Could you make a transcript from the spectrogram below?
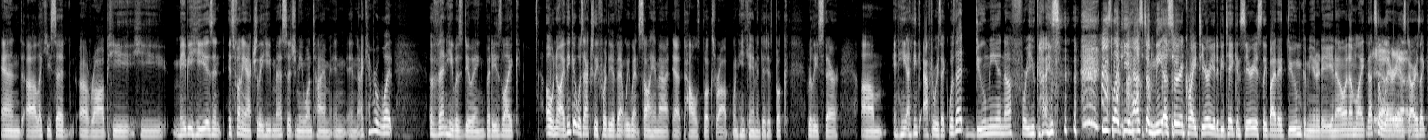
and uh, like you said uh, rob he he maybe he isn't it's funny actually he messaged me one time and and i can't remember what event he was doing but he's like oh no i think it was actually for the event we went saw him at at powell's books rob when he came and did his book release there um, and he, I think afterwards, he's like, was that doomy enough for you guys? he's like, he has to meet a certain criteria to be taken seriously by the doom community, you know? And I'm like, that's Yeah, hilarious, yeah. Dar. He's like,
